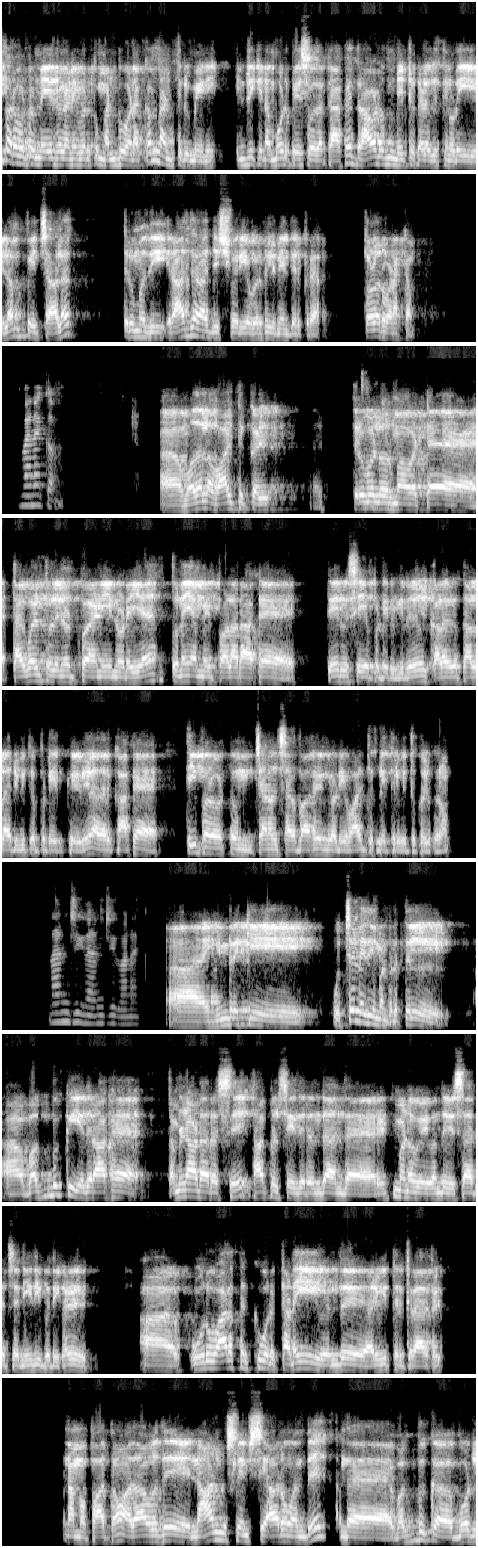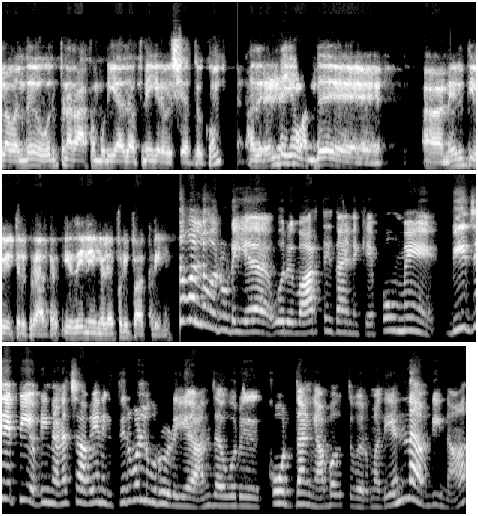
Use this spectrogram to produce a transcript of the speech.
தீப்பரவட்டும் நேயர்கள் அனைவருக்கும் அன்பு வணக்கம். நான் திருமேனி. இன்றைக்கு நம்மோடு பேசுவதற்காக திராவிட முன்னேற்ற கழகத்தினுடைய இளம் பேச்சாளர் திருமதி ராஜராஜேஸ்வரி அவர்கள் இணைந்திருக்கிறார். தோழர் வணக்கம். வணக்கம். முதல்ல வாழ்த்துக்கள். திருவள்ளூர் மாவட்ட தகவல் தொழில்நுட்ப அணியினுடைய துணை அமைப்பாளராக தேர்வு செய்யப்பட்டிருக்கிறீர்கள் கழகத்தால் அறிவிக்கப்பட்டிருக்கிறீர்கள். அதற்காக தீப்பரவட்டும் சேனல் சார்பாக எங்களுடைய வாழ்த்துக்களை தெரிவித்துக் கொள்கிறோம். நன்றி நன்றி வணக்கம். இன்றைக்கு உச்சநீதிமன்றத்தில் ஆஹ் வக்புக்கு எதிராக தமிழ்நாடு அரசு தாக்கல் செய்திருந்த அந்த ரிட் மனுவை வந்து விசாரித்த நீதிபதிகள் ஆஹ் ஒரு வாரத்திற்கு ஒரு தடையை வந்து அறிவித்திருக்கிறார்கள். நம்ம பார்த்தோம். அதாவது நான் முஸ்லிம்ஸ் யாரும் வந்து அந்த வக்பு போர்டுல வந்து உறுப்பினராக முடியாது அப்படிங்கிற விஷயத்துக்கும் அது ரெண்டையும் வந்து நிறுத்தி வைத்திருக்கிறார்கள். இதை நீங்கள் எப்படி பாக்குறீங்க திருவள்ளுவருடைய ஒரு வார்த்தை தான் எனக்கு எப்பவுமே பிஜேபி அப்படின்னு நினைச்சாவே எனக்கு திருவள்ளுவருடைய அந்த ஒரு கோட் தான் ஞாபகத்து வரும்? அது என்ன அப்படின்னா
